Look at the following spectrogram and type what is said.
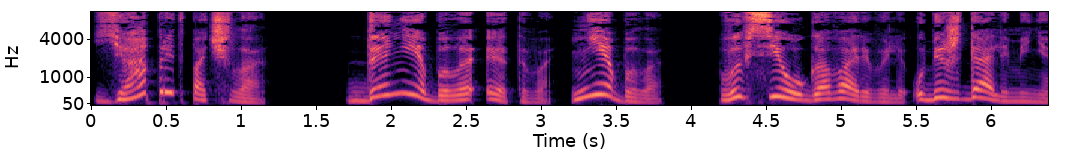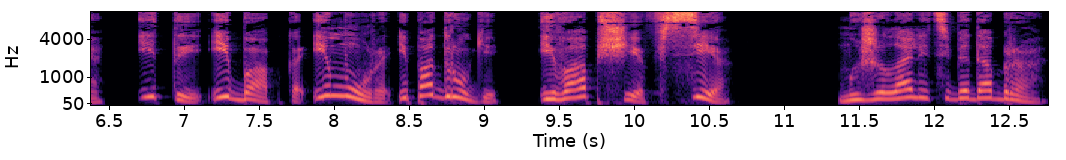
Я предпочла? Да не было этого, не было. Вы все уговаривали, убеждали меня, и ты, и бабка, и Мура, и подруги, и вообще все. Мы желали тебе добра.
